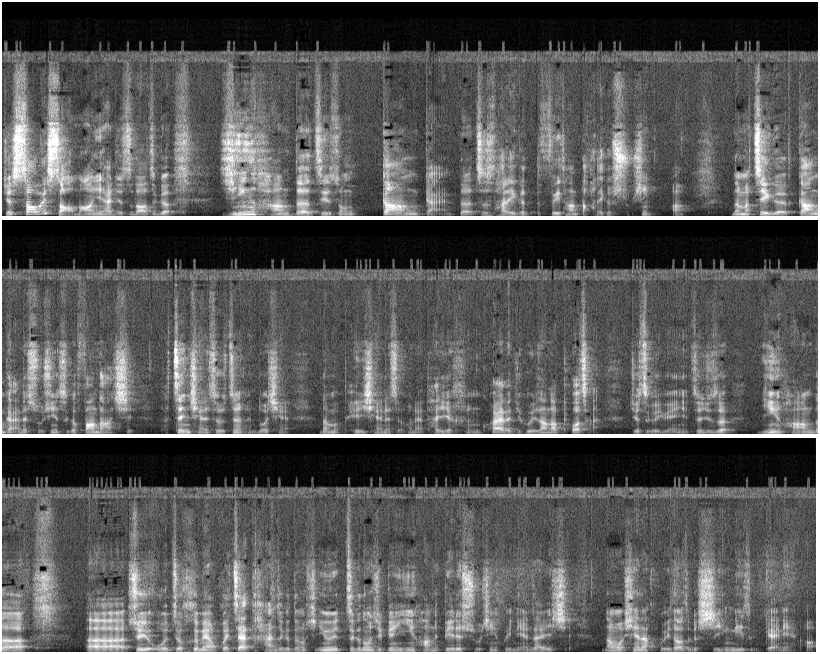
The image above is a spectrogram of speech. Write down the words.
就稍微扫盲一下就知道，这个银行的这种杠杆的，这是它的一个非常大的一个属性啊。那么这个杠杆的属性是个放大器。挣钱的时候挣很多钱，那么赔钱的时候呢，他也很快的就会让他破产，就这个原因。这就是银行的，呃，所以我就后面我会再谈这个东西，因为这个东西跟银行的别的属性会连在一起。那么我现在回到这个市盈率这个概念啊，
